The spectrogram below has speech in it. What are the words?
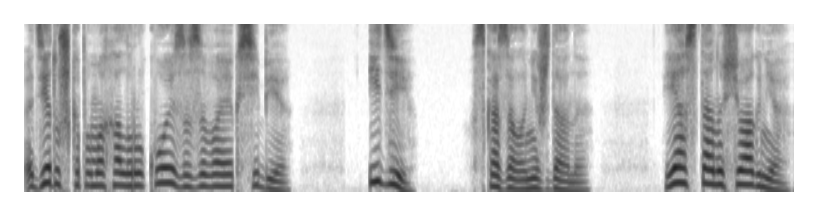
Дедушка помахал рукой, зазывая к себе. «Иди», — сказала Неждана. «Я останусь у огня».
